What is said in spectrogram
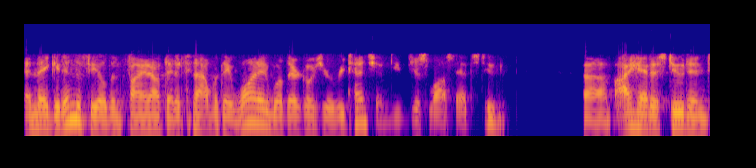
and they get in the field and find out that it's not what they wanted, well, there goes your retention. You've just lost that student. Um, I had a student,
